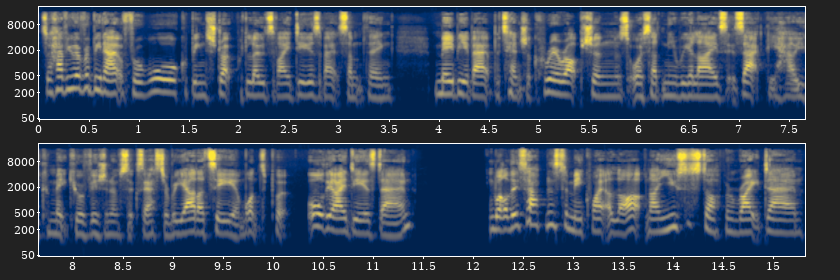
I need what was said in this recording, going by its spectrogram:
So, have you ever been out for a walk or been struck with loads of ideas about something, maybe about potential career options, or suddenly realize exactly how you can make your vision of success a reality and want to put all the ideas down? Well, this happens to me quite a lot, and I used to stop and write down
